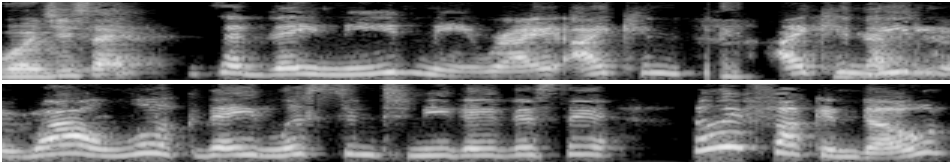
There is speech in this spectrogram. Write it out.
What'd you say? I said they need me, right? I can I can exactly. be wow, look, they listen to me, they this, they no, they fucking don't.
